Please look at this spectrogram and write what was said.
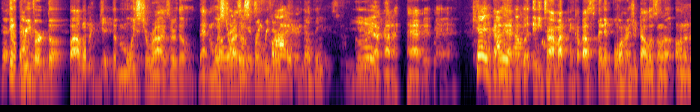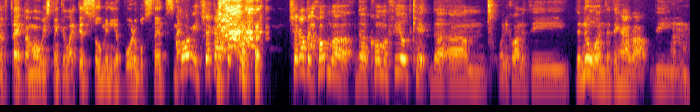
that, that- reverb though, I want to get the moisturizer though. That that moisturizer is spring reverb. Fire. That thing is great. Yeah, I gotta have it, man. Ken, I gotta mean, have it. I But anytime I think about spending four hundred dollars on a on an effect, I'm always thinking like, there's so many affordable synths now. Corey, check out the check out the Koma the Koma Field Kit. The um, what do you call it? The the new one that they have out. The Mm,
